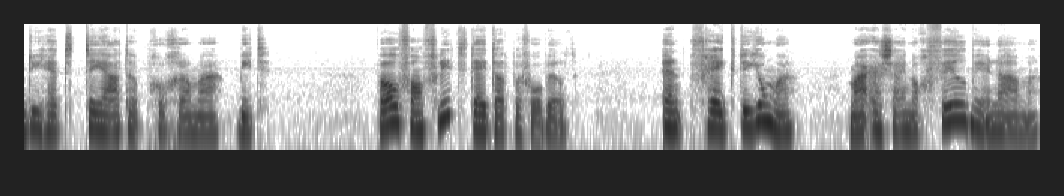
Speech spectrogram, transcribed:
die het theaterprogramma biedt. Paul van Vliet deed dat bijvoorbeeld. En Freek de Jonge. Maar er zijn nog veel meer namen,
